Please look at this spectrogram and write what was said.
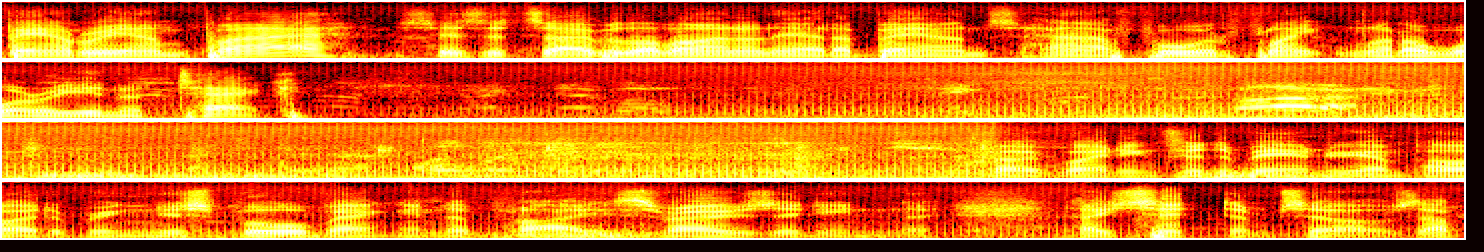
boundary umpire says it's over the line and out of bounds. Half forward flank, Modewarre in attack. Right, waiting for the boundary umpire to bring this ball back into play. Throws it in. They set themselves up.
